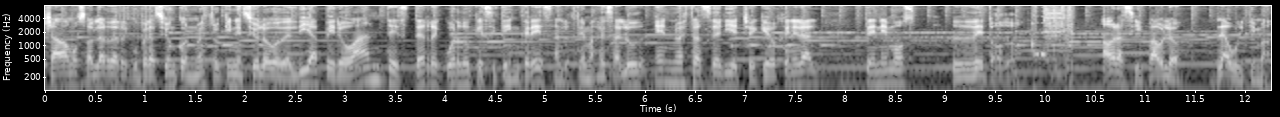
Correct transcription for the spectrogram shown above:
Ya vamos a hablar de recuperación con nuestro kinesiólogo del día, pero antes te recuerdo que si te interesan los temas de salud, en nuestra serie Chequeo General tenemos de todo. Ahora sí, Pablo, la última.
